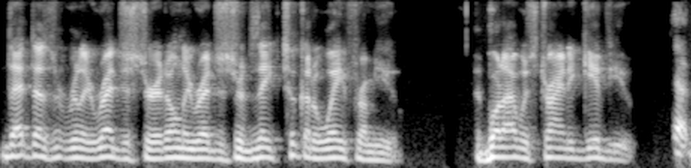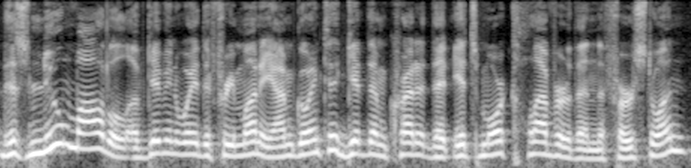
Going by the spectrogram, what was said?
that doesn't really register. It only registers they took it away from you. What I was trying to give you. Yeah, this new model of giving away the free money, I'm going to give them credit that it's more clever than the first one.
